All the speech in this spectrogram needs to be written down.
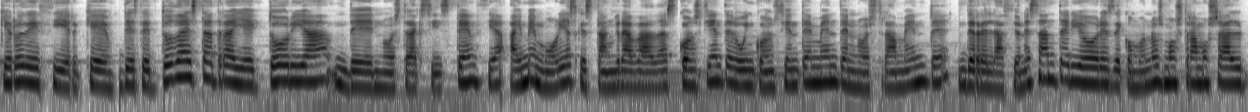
Quiero decir que desde toda esta trayectoria de nuestra existencia hay memorias que están grabadas consciente o inconscientemente en nuestra mente de relaciones anteriores, de cómo nos mostramos al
